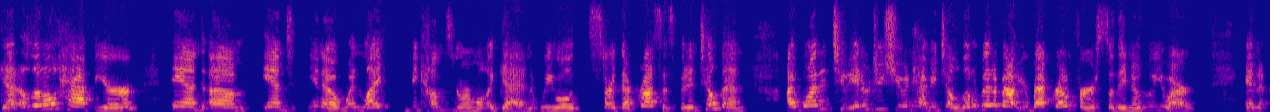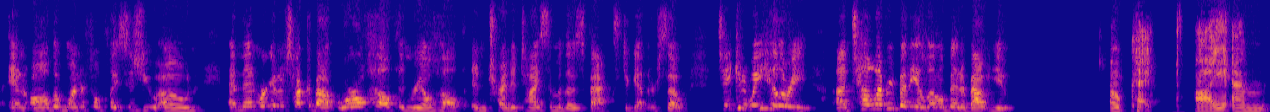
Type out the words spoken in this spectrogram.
get a little happier, and um, and you know when life becomes normal again we will start that process. But until then i wanted to introduce you and have you tell a little bit about your background first so they know who you are and and all the wonderful places you own. And then we're going to talk about oral health and real health and try to tie some of those facts together. So take it away hillary. Uh, tell everybody a little bit about you. Okay. I am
